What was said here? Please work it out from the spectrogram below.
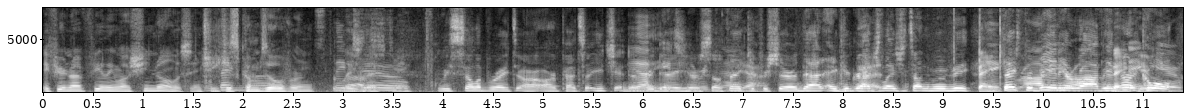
if you're not feeling well. She knows, and she just comes over and They lays next to me. We celebrate our, our pets each and Yeah, every each day and here. every So day. thank you for sharing that, and congratulations on the movie. Thank Thanks you. for Robby, being here, Robby. awesome. Very Thank cool. you.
